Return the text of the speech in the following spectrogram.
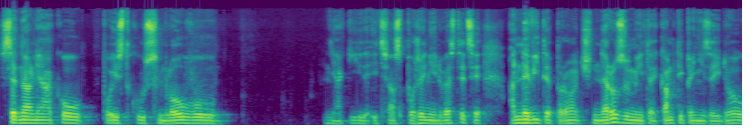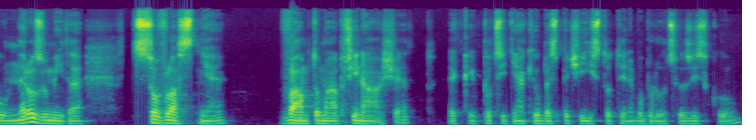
sednal nějakou pojistku, smlouvu, nějaký i třeba spoření investici a nevíte proč, nerozumíte, kam ty peníze jdou, nerozumíte, co vlastně vám to má přinášet, jaký pocit nějakého bezpečí, jistoty nebo budoucího zisku,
